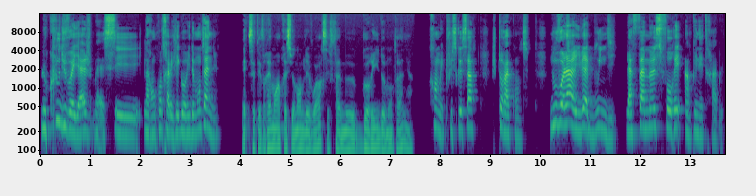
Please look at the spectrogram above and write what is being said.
le clou du voyage, bah, c'est la rencontre avec les gorilles de montagne. Et c'était vraiment impressionnant de les voir, ces fameux gorilles de montagne. Oh, mais plus que ça, je te raconte. Nous voilà arrivés à Bwindi, la fameuse forêt impénétrable.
